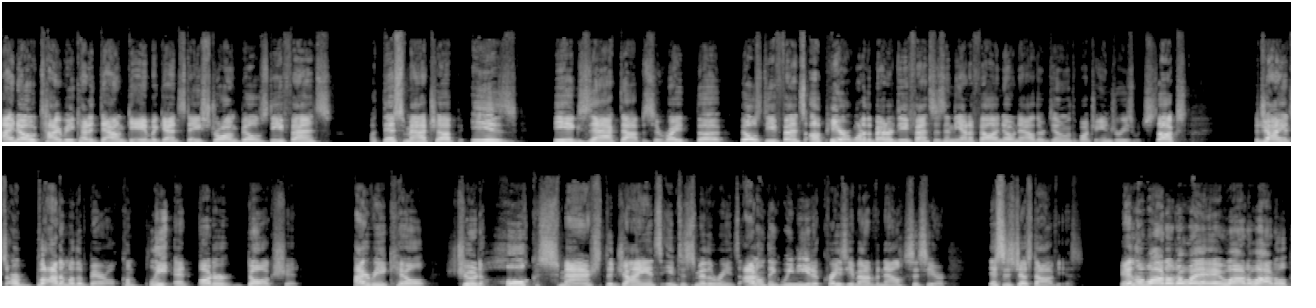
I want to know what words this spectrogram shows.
I know Tyreek had a down game against a strong Bills defense. But this matchup is the exact opposite, right? The Bills defense up here, one of the better defenses in the NFL. I know now they're dealing with a bunch of injuries, which sucks. The Giants are bottom of the barrel, complete and utter dog shit. Tyreek Hill should Hulk smash the Giants into smithereens. I don't think we need a crazy amount of analysis here. This is just obvious. Jalen waddled away, waddle, waddle,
